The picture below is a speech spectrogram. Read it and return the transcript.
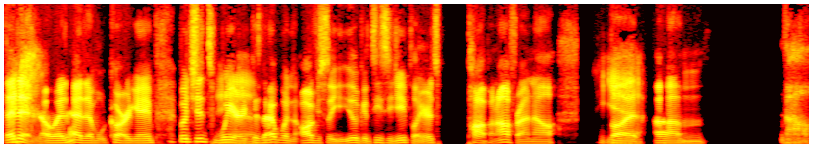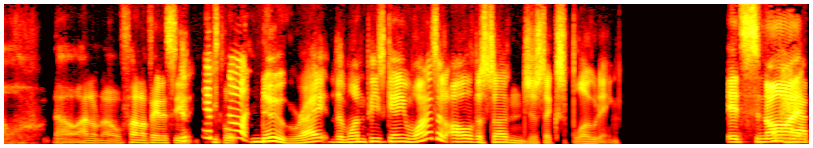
They didn't know it had a card game, which it's weird because that one obviously you look at TCG player, it's popping off right now. Yeah, But um, no, no, I don't know. Final Fantasy. It- it's people, not new, right? The One Piece game. Why is it all of a sudden just exploding? it's not.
